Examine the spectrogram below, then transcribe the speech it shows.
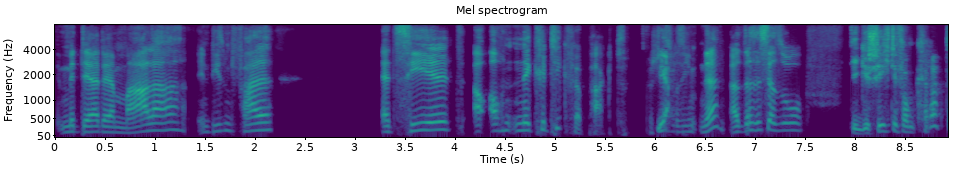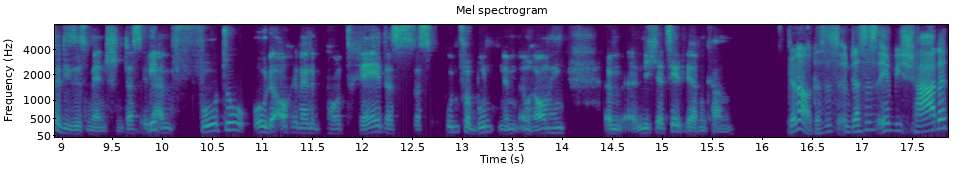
mit der der Maler in diesem Fall erzählt, auch eine Kritik verpackt. Verstehst du, was ich, ne? Also das ist ja so. Die Geschichte vom Charakter dieses Menschen, das in einem Foto oder auch in einem Porträt, das, das unverbunden im, im Raum hängt, ähm, nicht erzählt werden kann. Genau, das ist, das ist irgendwie schade.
